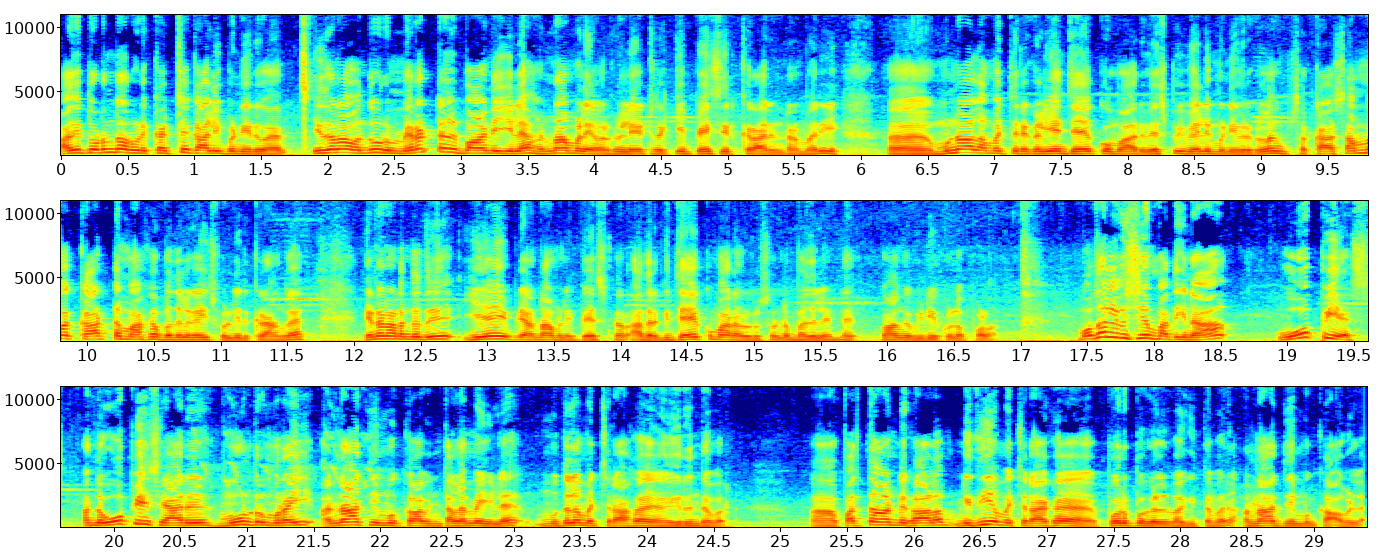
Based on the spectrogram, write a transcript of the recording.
அதைத் தொடர்ந்து அவருடைய கட்சியை காலி பண்ணிடுவேன். இதெல்லாம் வந்து ஒரு மிரட்டல் பாணியில் அண்ணாமலை அவர்கள் நேற்றைக்கு பேசியிருக்கிறார்ன்ற மாதிரி முன்னாள் அமைச்சர்கள் ஏன் ஜெயக்குமார் எஸ்பி வேலுமணி இவர்கள்லாம் ச- செம்ம காட்டமாக பதில்களை சொல்லியிருக்கிறாங்க. என்ன நடந்தது? ஏன் இப்படி அண்ணாமலை பேசினார்? அதற்கு ஜெயக்குமார் அவர்கள் சொன்ன பதில் என்ன? வாங்க வீடியோக்குள்ளே போகலாம் முதல் விஷயம் பார்த்தீங்கன்னா ஓபிஎஸ். அந்த ஓபிஎஸ் யார்? மூன்று முறை அதிமுகவின் தலைமையில் முதலமைச்சராக இருந்தவர். பத்தாண்டு ஆண்டு காலம் நிதியமைச்சராக பொறுப்புகள் வகித்தவர் அதிமுகவில்.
